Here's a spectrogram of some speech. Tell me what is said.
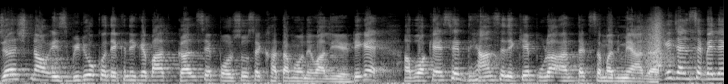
जस्ट नाउ इस वीडियो को देखने के बाद कल से, परसों से खत्म होने वाली है, ठीक है? अब वो कैसे ध्यान से देखिए, पूरा अंत तक समझ में आ जाए। चैनल से पहले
